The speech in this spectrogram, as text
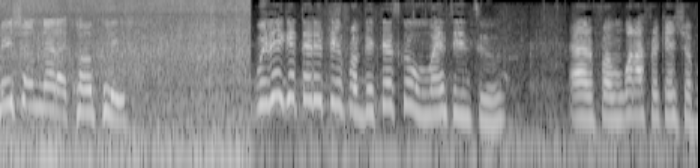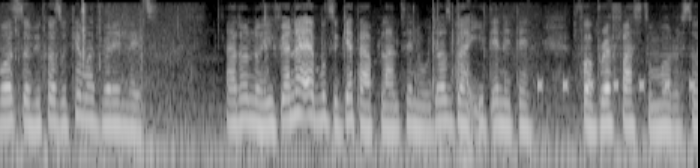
Mission not accomplished. We didn't get anything from the Tesco we went into and from one African shop also because we came out very late. I don't know. If you're not able to get our plantain, we'll just go and eat anything for breakfast tomorrow. So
